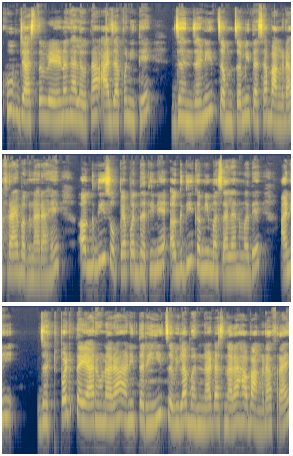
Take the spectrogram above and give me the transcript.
खूप जास्त वेळ न घालवता आज आपण इथे झणझणीत चमचमीत असा बांगडा फ्राय बघणार आहे. अगदी सोप्या पद्धतीने अगदी कमी मसाल्यांमध्ये आणि झटपट तयार होणारा आणि तरीही चवीला भन्नाट असणारा हा बांगडा फ्राय.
